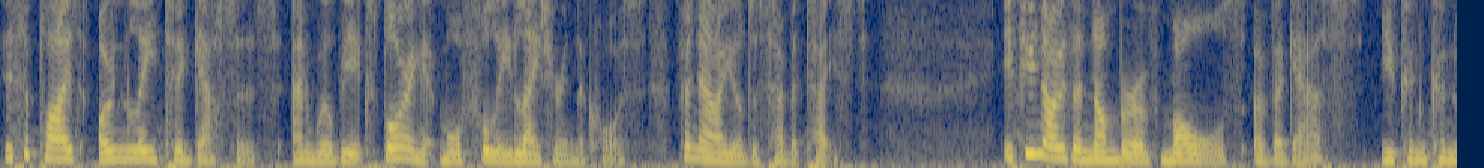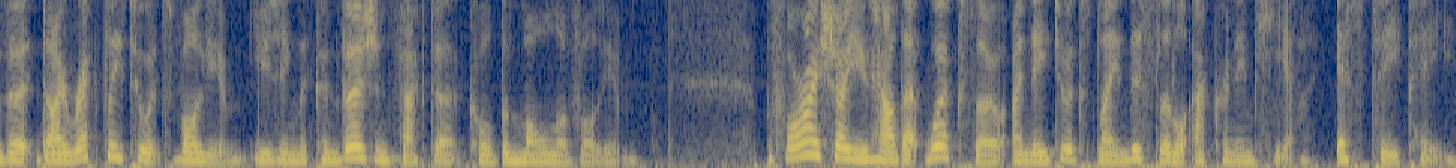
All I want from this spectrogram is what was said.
This applies only to gases, and we'll be exploring it more fully later in the course. For now, you'll just have a taste. If you know the number of moles of a gas, you can convert directly to its volume using the conversion factor called the molar volume. Before I show you how that works though, I need to explain this little acronym here, STP.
